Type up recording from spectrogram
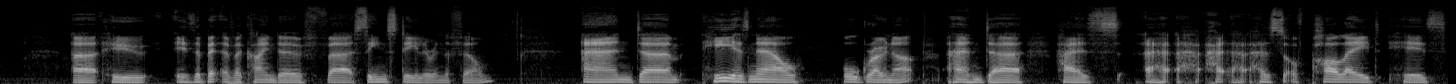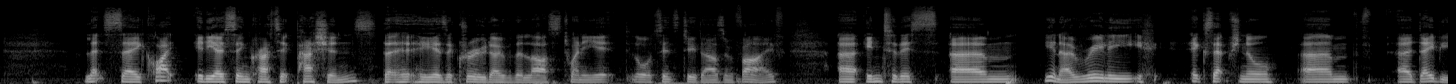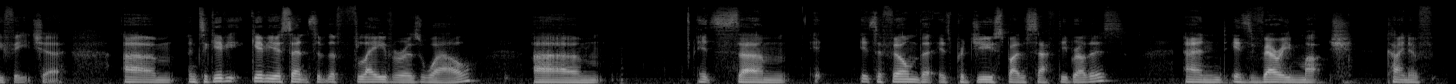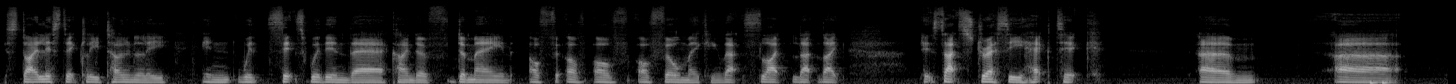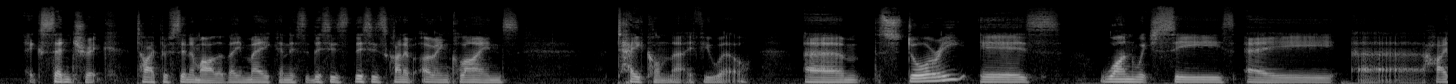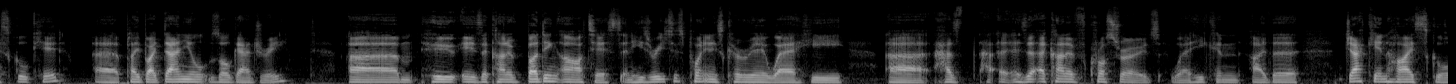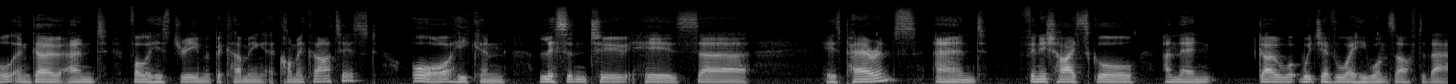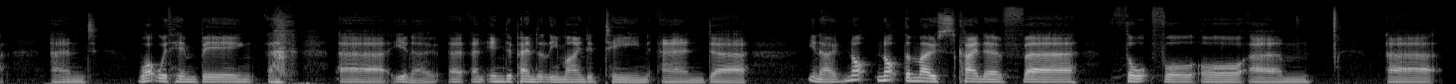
uh, who is a bit of a kind of uh, scene stealer in the film. And um, he has now all grown up and uh, has uh, has sort of parlayed his, let's say, quite idiosyncratic passions that he has accrued over the last twenty years or since two thousand five uh, into this, um, you know, really exceptional um, uh, debut feature. Um, and to give you give you a sense of the flavor as well, um, it's um, it, it's a film that is produced by the Safdie brothers, and is very much kind of stylistically, tonally in with sits within their kind of domain of of of of filmmaking. That's like that like it's that stressy, hectic, um, uh, eccentric type of cinema that they make, and this this is this is kind of Owen Kline's take on that, if you will. Um, the story is one which sees a uh, high school kid uh, played by Daniel Zolghadri, um, who is a kind of budding artist, and he's reached this point in his career where he uh, has is at a kind of crossroads where he can either jack in high school and go and follow his dream of becoming a comic artist, or he can listen to his uh, his parents and finish high school and then go whichever way he wants after that. And what with him being, uh, you know, a, an independently minded teen and, uh, you know, not not the most kind of uh, thoughtful or um, uh,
